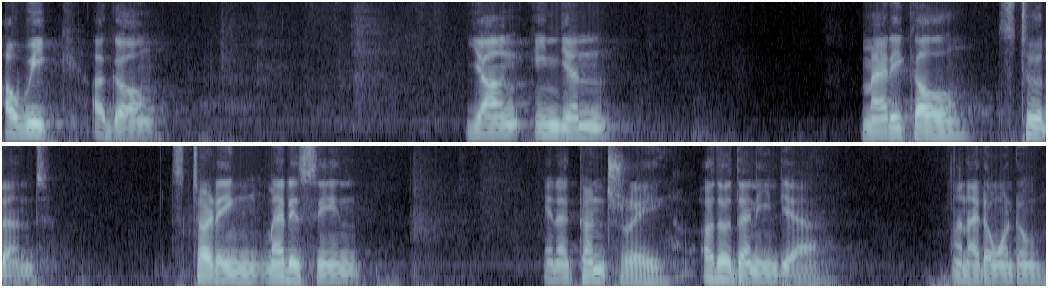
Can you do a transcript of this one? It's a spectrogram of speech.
a week ago, young Indian medical student studying medicine in a country other than India, and I don't want to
